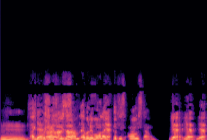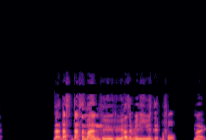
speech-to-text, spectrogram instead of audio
Mm, like he was No, trying no, to use no. his arm. Ebony Maw like Yeah. put his arms down. Yeah, yeah, yeah. That, that's, that's a man who, who hasn't really used it before. Like,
